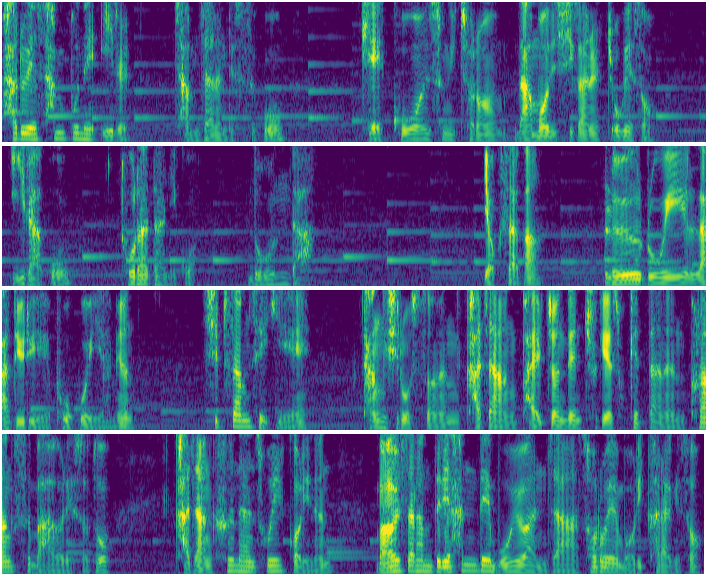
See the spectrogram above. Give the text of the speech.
하루의 3분의 1을 잠자는 데 쓰고 개 코 원숭이처럼 나머지 시간을 쪼개서 일하고 돌아다니고 논다. 역사가 르 로이 라듀리의 보고에 의하면 13세기에 당시로서는 가장 발전된 축에 속했다는 프랑스 마을에서도 가장 흔한 소일거리는 마을 사람들이 한데 모여 앉아 서로의 머리카락에서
